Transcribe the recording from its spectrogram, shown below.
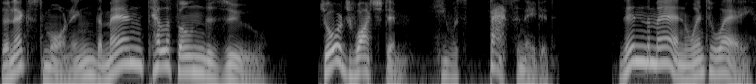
The next morning, the man telephoned the zoo. George watched him. He was fascinated. Then the man went away.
